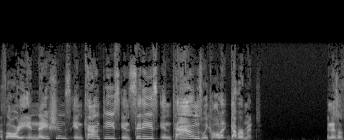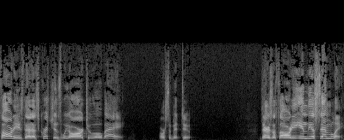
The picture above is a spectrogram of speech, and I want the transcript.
authority in nations, in counties, in cities, in towns. We call it government. And there's authorities that as Christians we are to obey or submit to. There's authority in the assembly.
